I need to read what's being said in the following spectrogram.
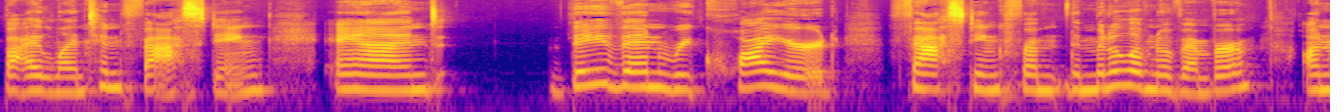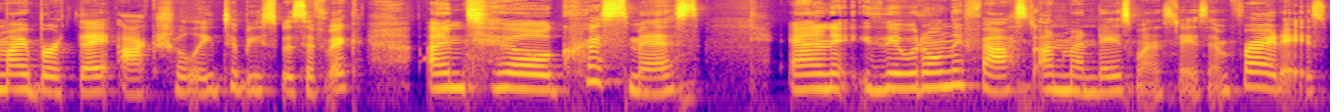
by Lenten fasting, and they then required fasting from the middle of November, on my birthday, actually, to be specific, until Christmas. And they would only fast on Mondays, Wednesdays, and Fridays.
